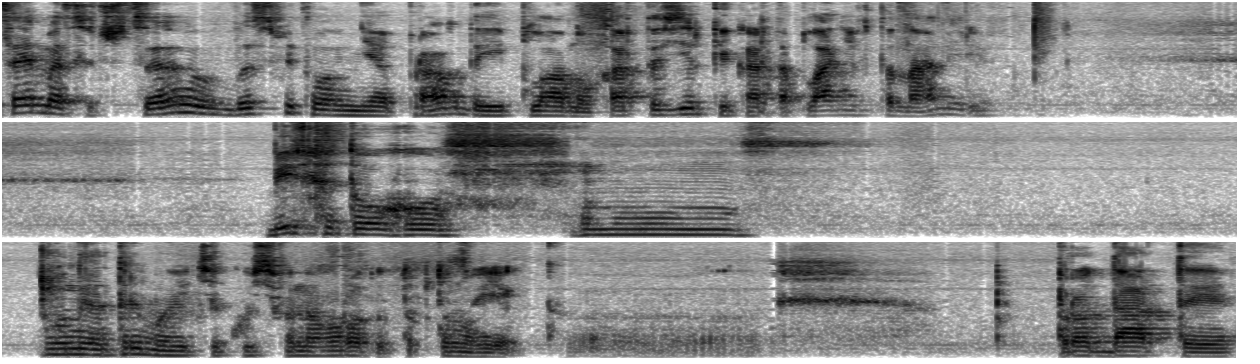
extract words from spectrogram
цей меседж, це висвітлення правди і плану. Карта зірки, карта планів та намірів. Більше того, вони отримують якусь винагороду. Тобто, ну як е, продати,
